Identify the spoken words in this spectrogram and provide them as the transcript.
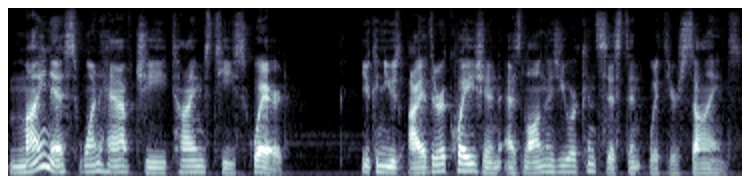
minus 1 half g times t squared. You can use either equation as long as you are consistent with your signs.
